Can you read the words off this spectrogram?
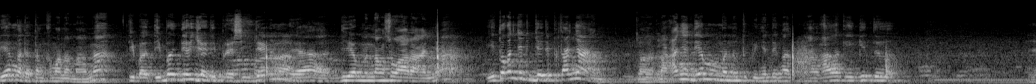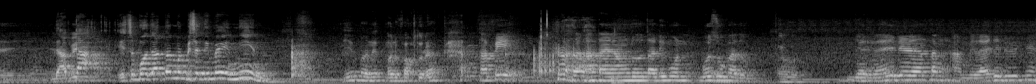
dia nggak datang ke mana-mana tiba-tiba dia jadi presiden ya dia menang suaranya itu kan jadi jadi pertanyaan Nah, makanya dia menutupinya dengan hal-hal kayak gitu iya, iya. data ya sebuah data mah bisa dimainin manu- manufaktur data. Tapi kata yang lu tadi mun gue suka tuh. Jadi aja dia datang, ambil aja duitnya.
